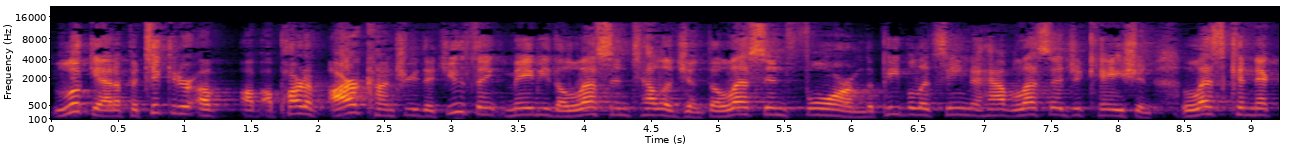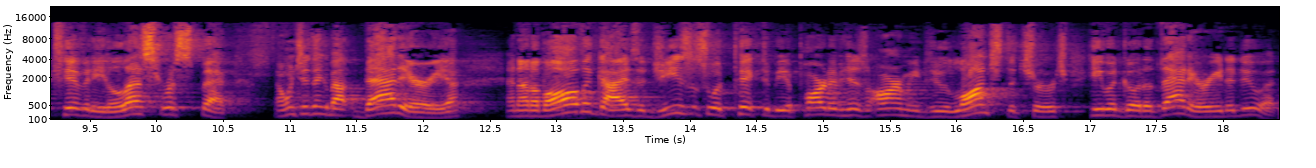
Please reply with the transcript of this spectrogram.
look at a particular a, a, part of our country that you think may be the less intelligent, the less informed, the people that seem to have less education, less connectivity, less respect. I want you to think about that area and out of all the guys that Jesus would pick to be a part of his army to launch the church, he would go to that area to do it.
